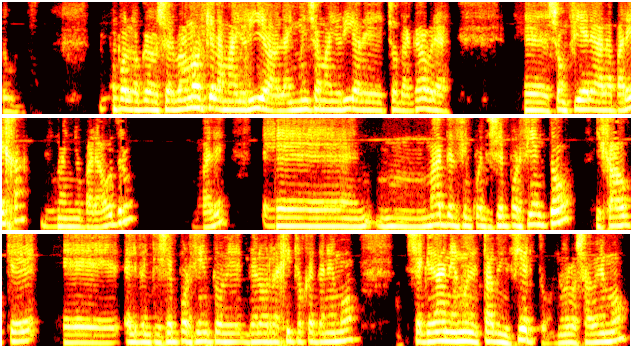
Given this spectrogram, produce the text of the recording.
adultos. Por lo que observamos es que la mayoría, la inmensa mayoría de chotacabras eh, son fieles a la pareja de un año para otro, ¿vale? Eh, más del 56%, fijaos que eh, el 26% de, los registros que tenemos se quedan en un estado incierto, no lo sabemos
